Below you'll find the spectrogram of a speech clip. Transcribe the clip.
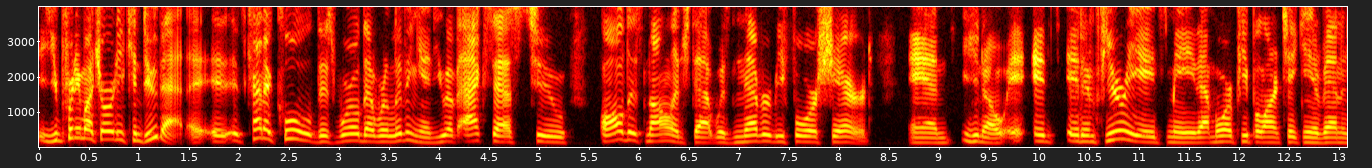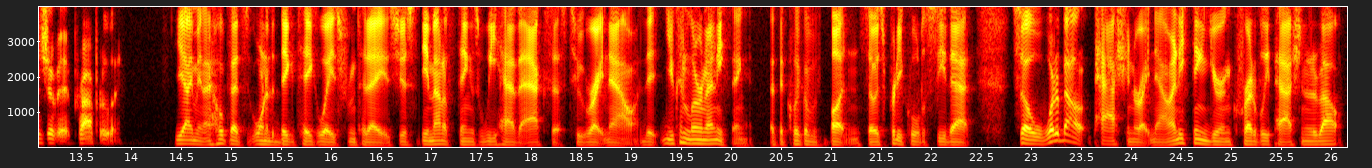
you pretty much already can do that. It's kind of cool this world that we're living in. You have access to all this knowledge that was never before shared. And you know, it, it, it infuriates me that more people aren't taking advantage of it properly. Yeah, I mean, I hope that's one of the big takeaways from today is just the amount of things we have access to right now that you can learn anything at the click of a button. So it's pretty cool to see that. So, what about passion right now? Anything you're incredibly passionate about?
